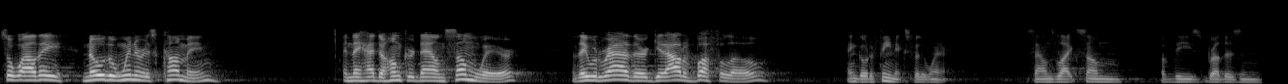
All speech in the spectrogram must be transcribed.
So while they know the winter is coming, and they had to hunker down somewhere, they would rather get out of Buffalo and go to Phoenix for the winter. Sounds like some of these brothers and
